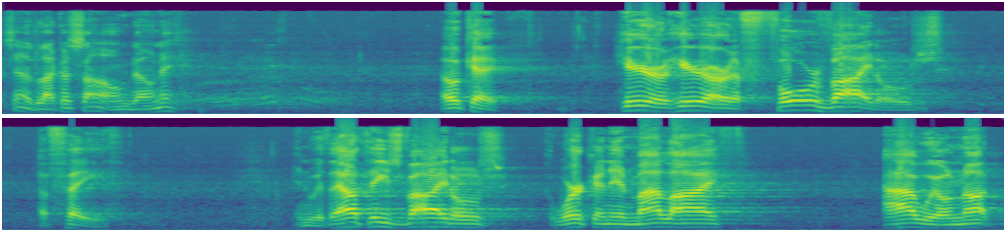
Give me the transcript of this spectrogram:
Sounds like a song, don't it? Okay. Here, here are the four vitals of faith. And without these vitals working in my life, I will not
